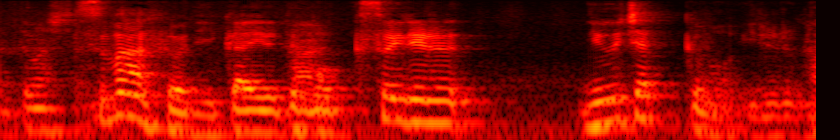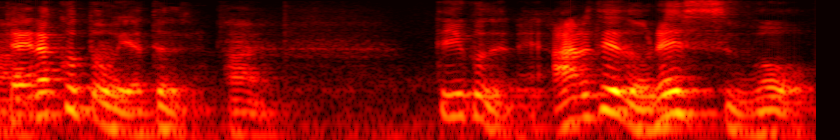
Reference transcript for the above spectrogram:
ってましたね。スマーフを2回入れてはい。ボックスを入れる、ニュージャックも入れるみたいなことをやってたじゃん、はい。っていうことでねある程度レッスンを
